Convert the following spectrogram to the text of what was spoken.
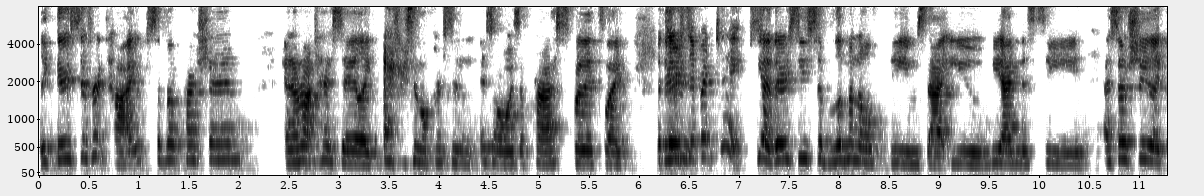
like, there's different types of oppression. And I'm not trying to say like every single person is always oppressed, but it's like But there's There's- different types. yeah, there's these subliminal themes that you begin to see, especially like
